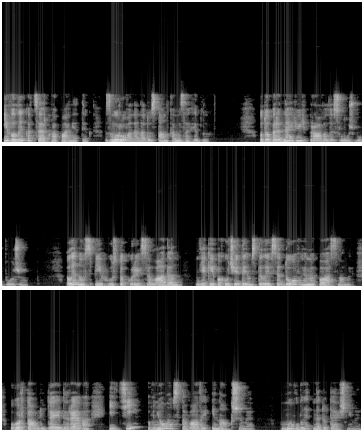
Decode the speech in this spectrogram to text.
і велика церква пам'ятник, змурована над останками загиблих. Ото перед нею й правили службу Божу. Линув спів, густо курився ладан, який пахучий дим стелився довгими пасмами, огортав людей, дерева, і ті в ньому ставали інакшими, мов би нетутешніми.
